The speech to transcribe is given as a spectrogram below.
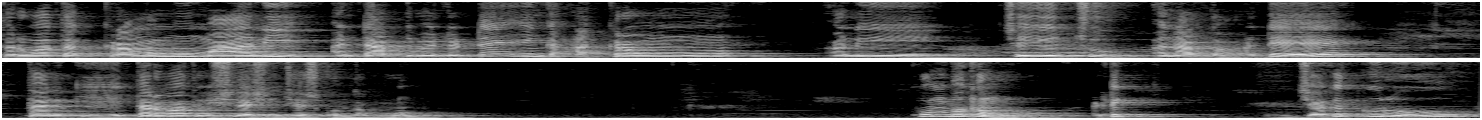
తరువాత క్రమము మాని అంటే అర్థం ఏంటంటే ఇంకా అక్రమము అని చేయొచ్చు అని అర్థం. అంటే దానికి తర్వాత విశ్లేషణ చేసుకుందాము. కుంభకము. అంటే జగద్గురు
